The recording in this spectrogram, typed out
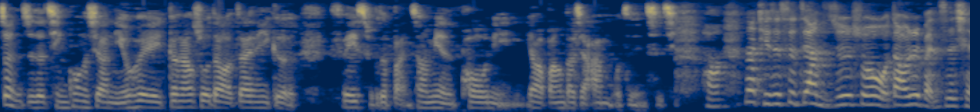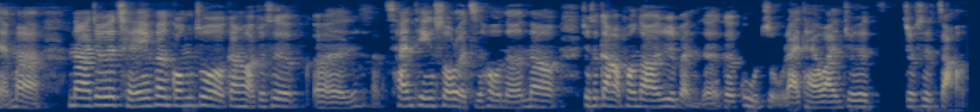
正职的情况下，你又会刚刚说到在那个 Facebook 的版上面 po 你要帮大家按摩这件事情？好，那其实是这样子，就是说我到日本之前嘛，那就是前一份工作刚好就是呃餐厅收了之后呢，那就是刚好碰到日本的个雇主来台湾，就是就是找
